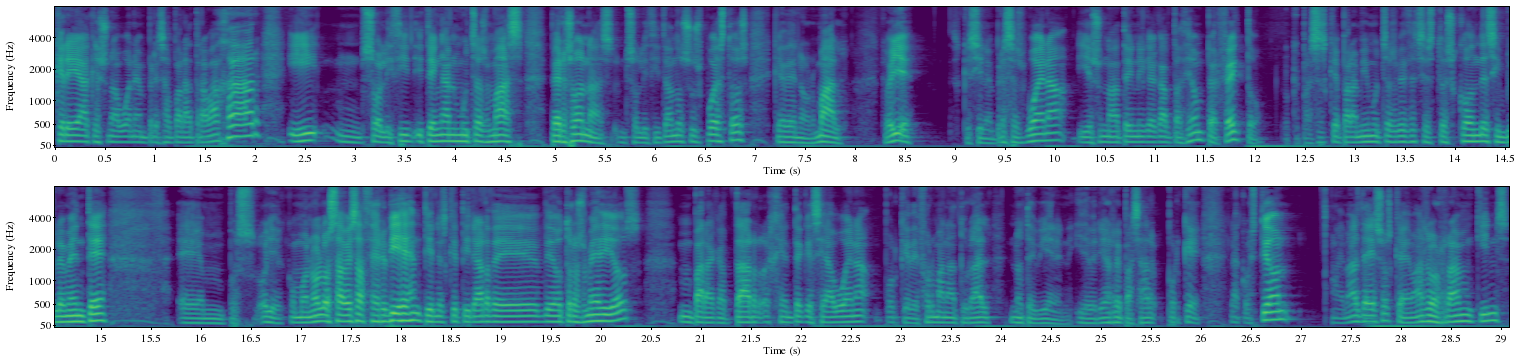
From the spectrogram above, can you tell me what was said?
crea que es una buena empresa para trabajar y, mm, y tengan muchas más personas solicitando sus puestos que de normal. Que oye, que si la empresa es buena y es una técnica de captación, perfecto. Lo que pasa es que para mí muchas veces esto esconde simplemente Em, pues oye, como no lo sabes hacer bien, tienes que tirar de, otros medios para captar gente que sea buena, porque de forma natural no te vienen. Y deberías repasar por qué. La cuestión, además de eso, es que además los rankings...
